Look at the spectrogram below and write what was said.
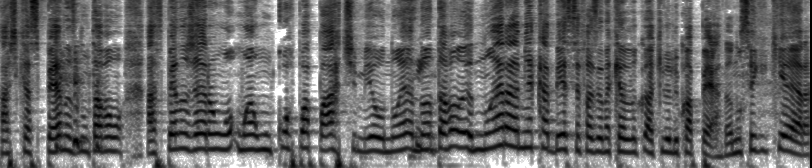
Acho que as pernas não estavam. As pernas já eram um, um corpo à parte meu. Não, é, não, tava, não era a minha cabeça fazendo aquilo, aquilo ali com a perna. Eu não sei o que, que era.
